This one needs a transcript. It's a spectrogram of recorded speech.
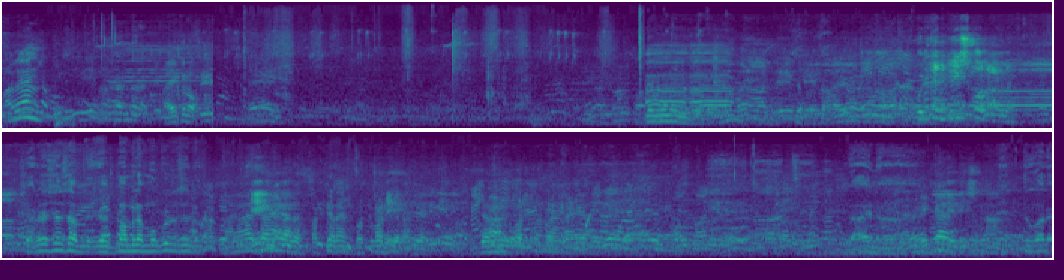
మదన్ కొంచెం తీసుకోవాలి సర్వేశ్వర సాబ్ మమ్మల్ని ముగ్గురు ఆయన తువ్వాలి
